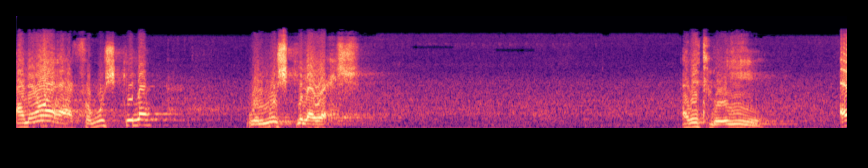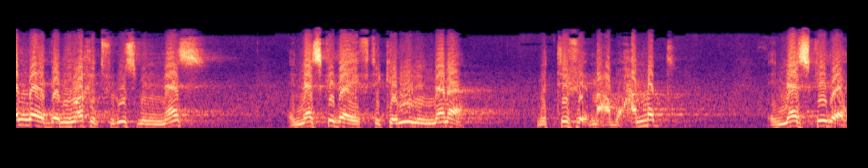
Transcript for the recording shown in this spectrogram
أنا واقع في مشكلة والمشكلة وحشة. قالت له إيه؟ قال لا ده أنا واخد فلوس من الناس الناس كده يفتكروني إن أنا متفق مع محمد الناس كده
